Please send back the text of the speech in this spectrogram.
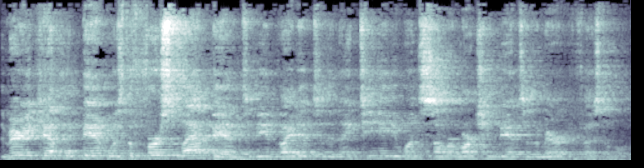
The Marian Catholic Band was the first lab band to be invited to the 1981 Summer Marching Bands of America Festival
